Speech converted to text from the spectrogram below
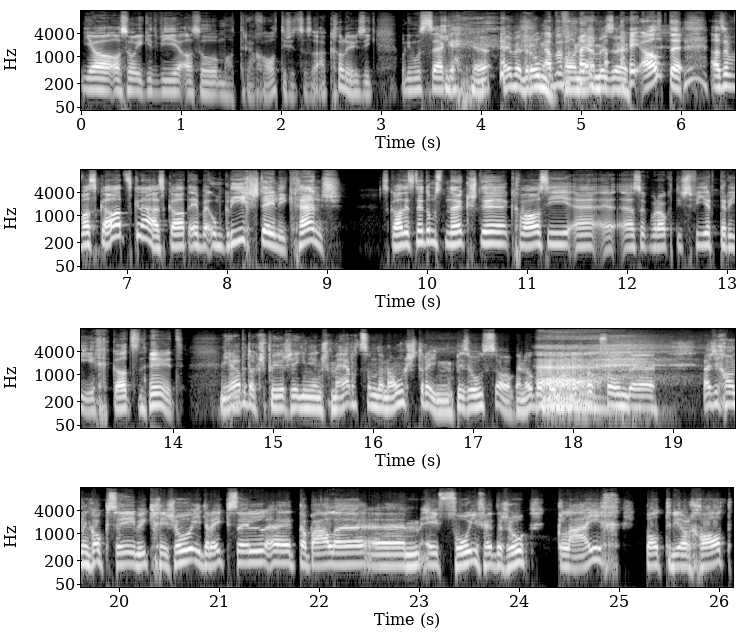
ja, also irgendwie, also Matriarchat ist jetzt also auch keine Lösung. Und ich muss sagen... ja, eben darum. aber hey, Alter, also was geht es genau? Es geht eben um Gleichstellung, kennst du? Es geht jetzt nicht ums nächste, quasi, äh, äh also praktisch das vierte Reich, geht es nicht. Ja, aber da spürst du irgendwie einen Schmerz und eine Angst drin, bis Aussagen, oder? Äh. Wo man gefunden Weißt, ich habe ihn gerade gesehen, wirklich schon in der Excel-Tabelle ähm, F5 hat er schon gleich Patriarchat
